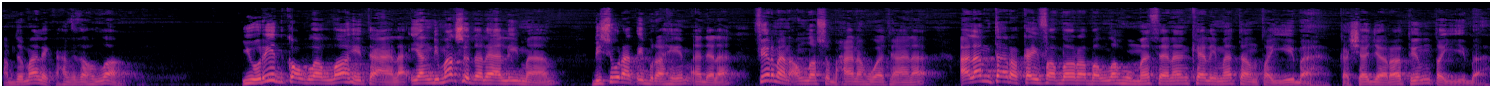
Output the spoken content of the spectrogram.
Abdul Malik hafizahullah. Yurid qaulallahi taala yang dimaksud oleh al-Imam di surat Ibrahim adalah firman Allah Subhanahu wa taala Alam tara kaifa daraballahu mathalan kalimatan tayyibah kasyajaratin tayyibah.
